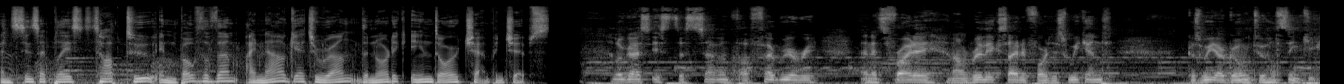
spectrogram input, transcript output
And since I placed top 2 in both of them, I now get to run the Nordic Indoor Championships. Hello guys, it's the 7th of February and it's Friday and I'm really excited for this weekend because we are going to Helsinki.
